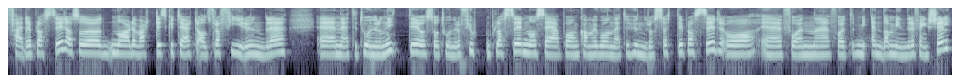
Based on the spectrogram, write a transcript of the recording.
færre plasser. Altså, nå har det vært diskutert alt fra 400 eh, ned til 290, og så 214 plasser. Nå ser jeg på om kan vi gå ned til 170 plasser og eh, få, en, få, et enda mindre fengsel.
